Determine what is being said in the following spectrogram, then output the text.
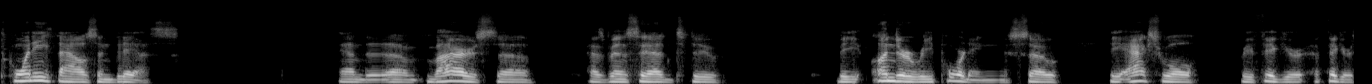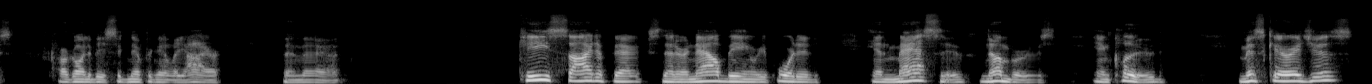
20,000 deaths. And uh, VAERS uh, has been said to be underreporting. So the actual figure, figures are going to be significantly higher than that. Key side effects that are now being reported in massive numbers include miscarriages,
